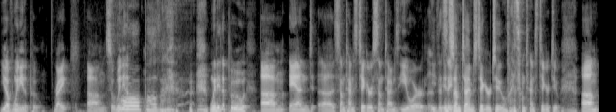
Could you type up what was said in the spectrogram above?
you have Winnie the Pooh, right? Um, so Winnie oh bother! the Winnie the Pooh, um, and uh, sometimes Tigger, sometimes Eeyore. And say- sometimes Tigger too. sometimes Tigger too. Um,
